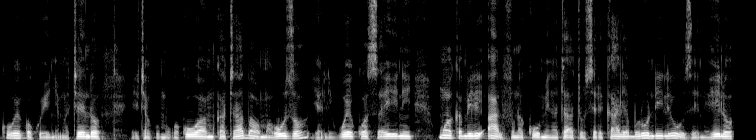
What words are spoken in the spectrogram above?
kuwekwa kwenye matendo. Itakumbukwa kuwa mkataba wa mauzo yaliwekwa saini mwaka 2013. Serikali ya Burundi iliuza eneo hilo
